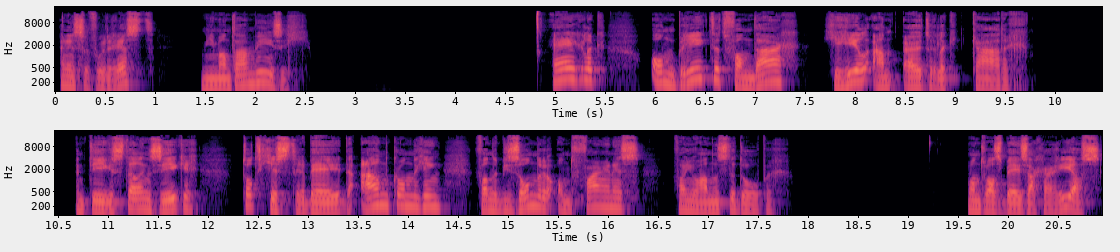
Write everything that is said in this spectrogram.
en is er voor de rest niemand aanwezig. Eigenlijk ontbreekt het vandaag geheel aan uiterlijk kader. Een tegenstelling zeker tot gisteren bij de aankondiging van de bijzondere ontvangenis van Johannes de Doper. Want was bij Zacharias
